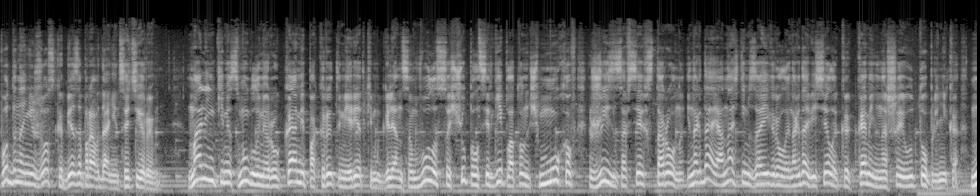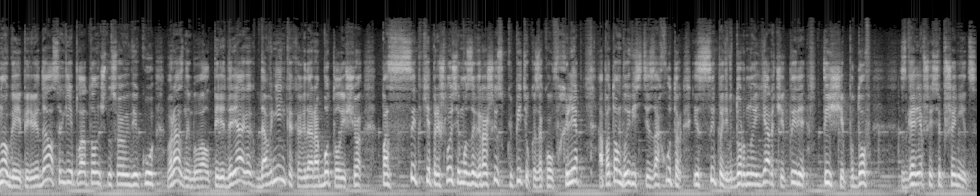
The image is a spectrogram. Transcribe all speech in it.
Подано не жестко, без оправданий, цитируем. Маленькими смуглыми руками, покрытыми редким глянцем волоса, щупал Сергей Платонович Мохов жизнь со всех сторон. Иногда и она с ним заигрывала, иногда висела, как камень на шее утопленника. Многое перевидал Сергей Платонович на своем веку, в разных бывал передрягах. Давненько, когда работал еще по ссыпке, пришлось ему за гроши скупить у казаков хлеб, а потом вывести за хутор и сыпать в дурной яр 4 тысячи пудов сгоревшейся пшеницы.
